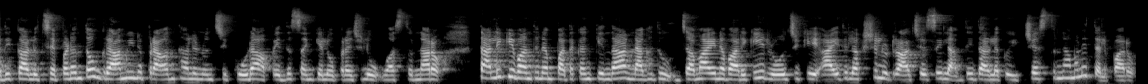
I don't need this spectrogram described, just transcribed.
అధికారులు చెప్పడంతో గ్రామీణ ప్రాంతాల నుంచి కూడా పెద్ద సంఖ్యలో ప్రజలు వస్తున్నారు. తల్లికి వందనం పథకం కింద నగదు జమ అయిన వారికి రోజుకి ఐదు లక్షలు డ్రా చేసి లబ్ధిదారులకు ఇచ్చేస్తున్నామని తెలిపారు.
